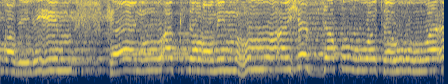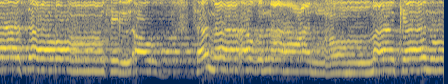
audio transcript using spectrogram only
قبلهم كانوا أكثر منهم وأشد قوة وآثارا في الأرض فما أغنى عنهم ما كانوا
